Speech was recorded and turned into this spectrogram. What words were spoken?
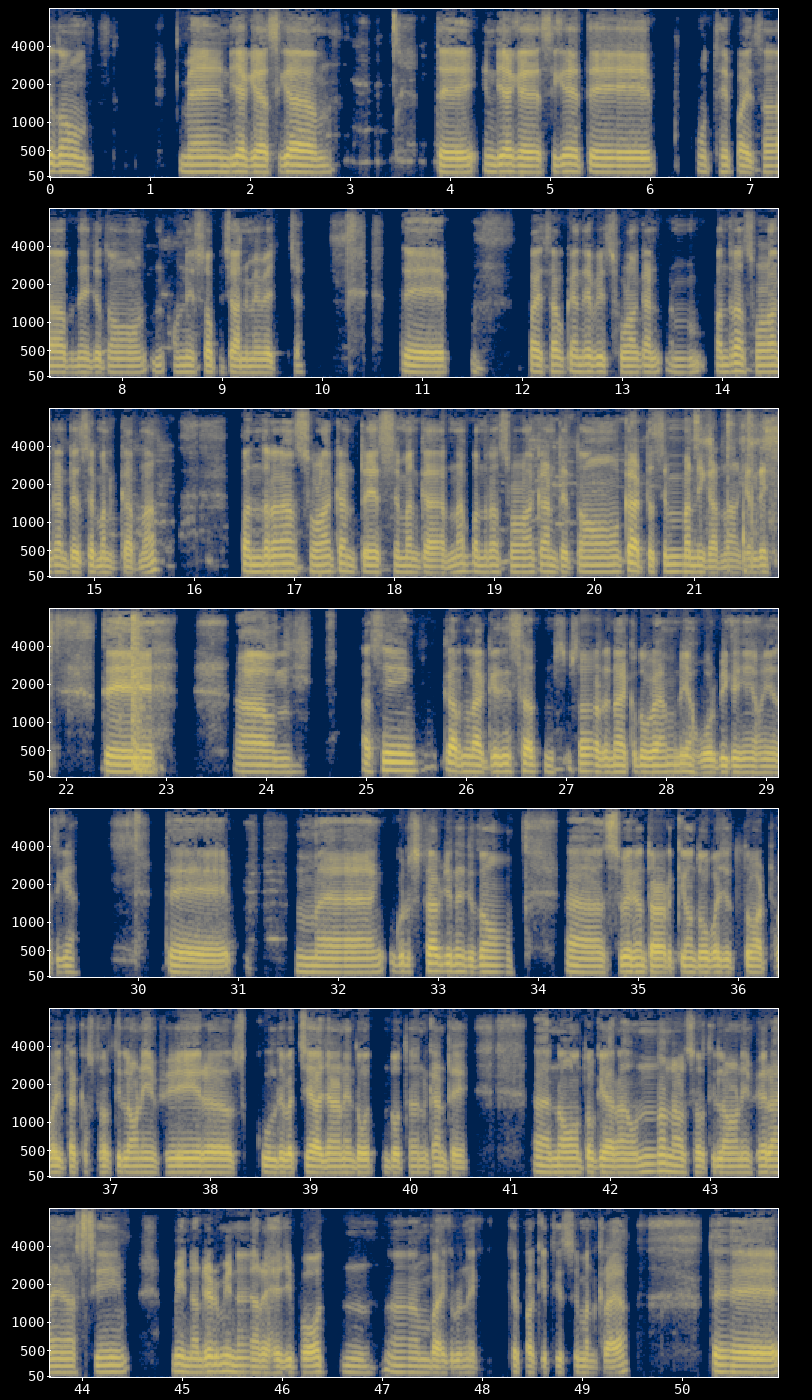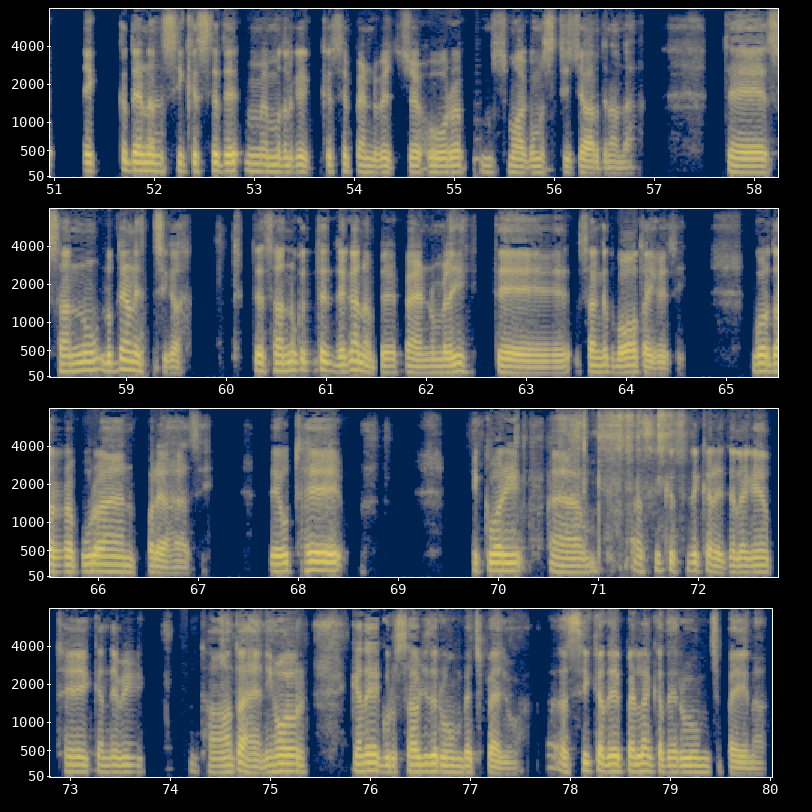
ਜਦੋਂ ਮੈਂ ਇੰਡੀਆ ਗਿਆ ਸੀਗਾ ਤੇ ਇੰਡੀਆ ਗਏ ਸੀਗੇ ਤੇ ਉੱਥੇ ਭਾਈ ਸਾਹਿਬ ਨੇ ਜਦੋਂ 1995 ਵਿੱਚ ਤੇ ਭਾਈ ਸਾਹਿਬ ਕਹਿੰਦੇ ਵੀ 16 ਘੰਟੇ 15 16 ਘੰਟੇ ਸਿਮਨ ਕਰਨਾ 15 16 ਘੰਟੇ ਸਿਮਨ ਕਰਨਾ 15 16 ਘੰਟੇ ਤੋਂ ਘੱਟ ਸਿਮਨ ਨਹੀਂ ਕਰਨਾ ਕਹਿੰਦੇ। ਤੇ ਅਸੀਂ ਕਰਨ ਲੱਗੇ ਜੀ ਸਾਡੇ ਨਾਲ ਇੱਕ ਦੋ ਫੈਮਲੀਆਂ ਹੋਰ ਵੀ ਗਈਆਂ ਹੋਈਆਂ ਸੀਗੀਆਂ। ਤੇ ਮੈਂ ਗੁਰੂ ਸਾਹਿਬ ਜੀ ਨੇ ਜਦੋਂ ਸਵੇਰੇ ਤੜਕੇ 2 ਵਜੇ ਤੋਂ 8 ਵਜੇ ਤੱਕ ਸੁਰਤੀ ਲਾਉਣੀ, ਫਿਰ ਸਕੂਲ ਦੇ ਬੱਚੇ ਆ ਜਾਣੇ ਦੋ ਦੋ ਤਿੰਨ ਘੰਟੇ 9 ਤੋਂ 11 ਉਹਨਾਂ ਨਾਲ ਸੁਰਤੀ ਲਾਉਣੀ, ਫਿਰ ਆਏ ਅਸੀਂ, ਮਹੀਨਾ, ਡੇਢ ਮਹੀਨਾ ਰਹੇ ਜੀ, ਬਹੁਤ ਵਾਹਿਗੁਰੂ ਨੇ ਕਿਰਪਾ ਕੀਤੀ ਸਿਮਨ ਕਰਾਇਆ। ਤੇ ਇੱਕ ਦਿਨ ਅਸੀਂ ਕਿਸੇ ਦੇ ਮਤਲਬ ਕਿ ਕਿਸੇ ਪਿੰਡ ਵਿੱਚ ਹੋਰ ਸਮਾਗਮ ਸੀ ਚਾਰ ਦਿਨਾਂ ਦਾ। ਤੇ ਸਾਨੂੰ ਲੁਧਿਆਣੇ ਸੀਗਾ। ਤੇ ਸਾਨੂੰ ਕਿਤੇ ਜਗ੍ਹਾ ਨਾ ਪੈਣ ਨੂੰ ਮਿਲੀ ਤੇ ਸੰਗਤ ਬਹੁਤ ਆਈ ਹੋਈ ਸੀ। ਗੁਰਦੁਆਰਾ ਪੂਰਾ ਐਨ ਭਰਿਆ ਹੋਇਆ ਸੀ। ਤੇ ਉੱਥੇ ਇੱਕ ਵਾਰੀ ਅਸੀਂ ਕਿਸੇ ਦੇ ਘਰੇ ਚਲੇ ਗਏ। ਉੱਥੇ ਕਹਿੰਦੇ ਵੀ ਥਾਂ ਤਾਂ ਹੈ ਨਹੀਂ ਹੋਰ। ਕਹਿੰਦੇ ਗੁਰੂ ਸਾਹਿਬ ਜੀ ਦੇ ਰੂਮ ਵਿੱਚ ਪੈ ਜਾਓ। ਅਸੀਂ ਕਦੇ ਪਹਿਲਾਂ ਕਦੇ ਰੂਮ 'ਚ ਪਏ ਨਾ।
